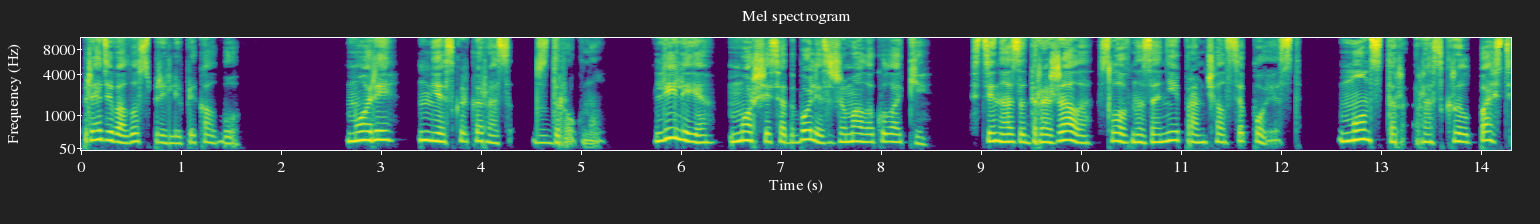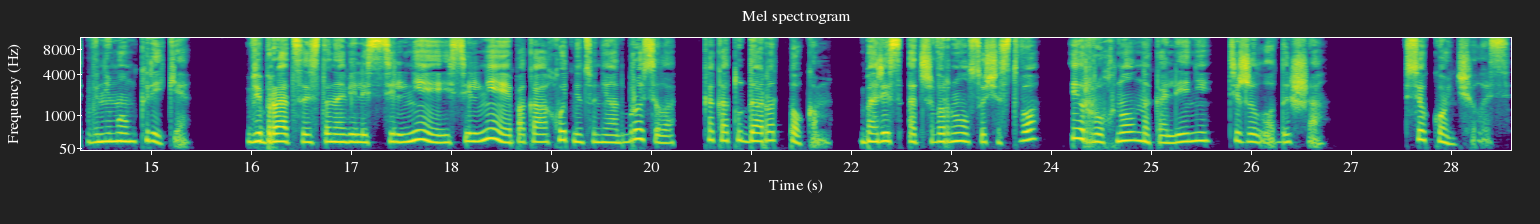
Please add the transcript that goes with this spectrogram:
пряди волос прилипли к лбу. Мори несколько раз вздрогнул. Лилия, морщась от боли, сжимала кулаки. Стена задрожала, словно за ней промчался поезд. Монстр раскрыл пасть в немом крике. Вибрации становились сильнее и сильнее, пока охотницу не отбросило, как от удара током. Борис отшвырнул существо и рухнул на колени, тяжело дыша. Все кончилось.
